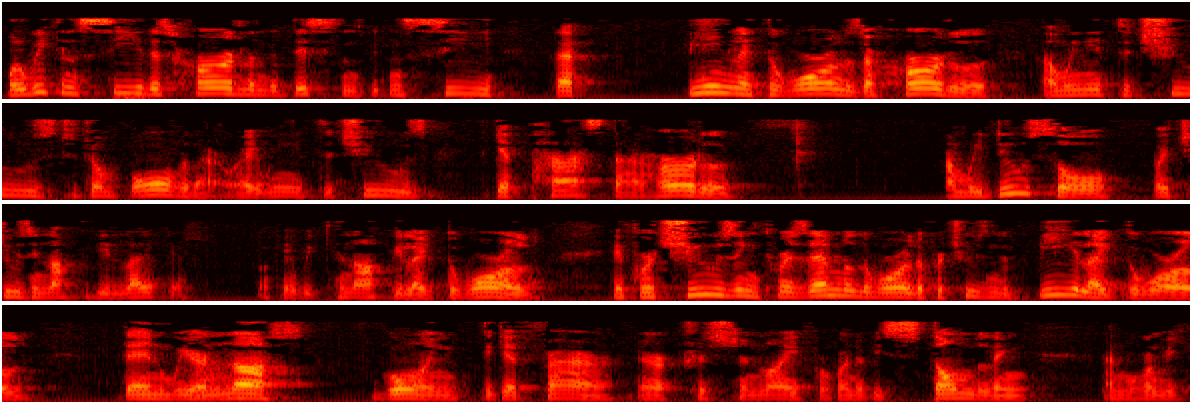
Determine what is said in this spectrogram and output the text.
Well, we can see this hurdle in the distance. We can see that being like the world is a hurdle and we need to choose to jump over that, right? We need to choose to get past that hurdle. And we do so by choosing not to be like it. Okay, we cannot be like the world. If we're choosing to resemble the world, if we're choosing to be like the world, then we are not going to get far in our Christian life. We're going to be stumbling and we're going to be,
